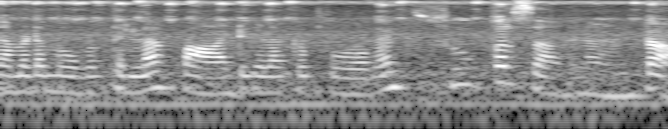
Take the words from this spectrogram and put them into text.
നമ്മുടെ മുഖത്തുള്ള പാടുകളൊക്കെ പോകാൻ സൂപ്പർ സാധനമാണ് കേട്ടോ.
